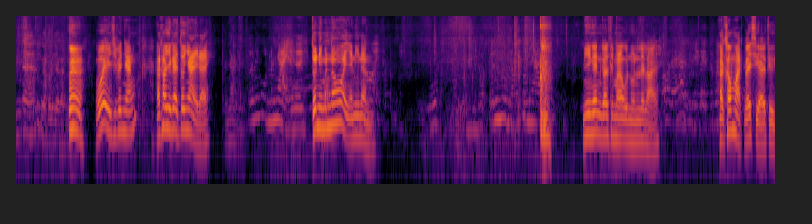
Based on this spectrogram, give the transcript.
นี่นะนี่ก็ตัวเดียวกันเออโอ้ยสิเป็นหยังอะเขาจะได้ตัวใหญ่ได้กันใหญ่เลยตัวนี้หุ่นมันใหญ่เลยเฮ้ยตัวนี้มันน้อย อันนี้นั่น ตัวนี้หุ่นนะมันตัวใหญ่มีเงินก็สิมาอุดหนุนหลายพอแล้วยังไงตัวๆหากเขาหมักได้เสือถือ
